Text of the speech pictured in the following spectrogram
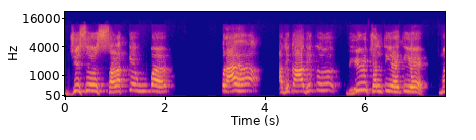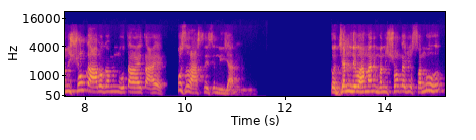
जिस सड़क के ऊपर प्राय अधिकाधिक भीड़ चलती रहती है मनुष्यों का आवागमन होता रहता है, उस रास्ते से नहीं जा रही है तो जन निवाह माने मनुष्यों का जो समूह,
